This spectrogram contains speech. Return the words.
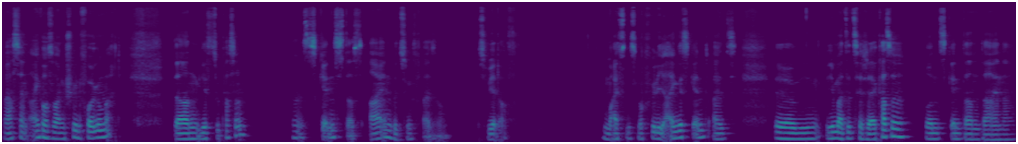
du hast deinen Einkaufswagen schön voll gemacht. Dann gehst du zur Kasse, äh, scannst das ein, beziehungsweise es wird auf meistens noch für dich eingescannt, als ähm, jemand sitzt hinter der Kasse und scannt dann deine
